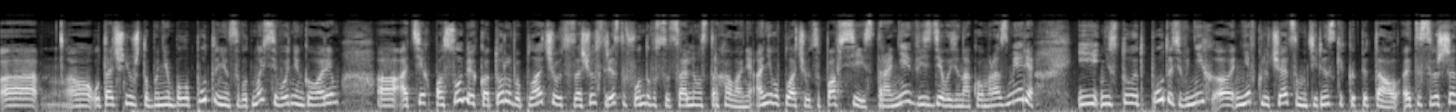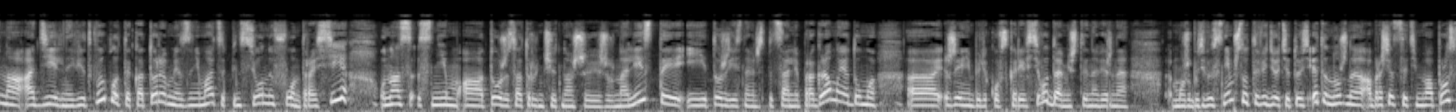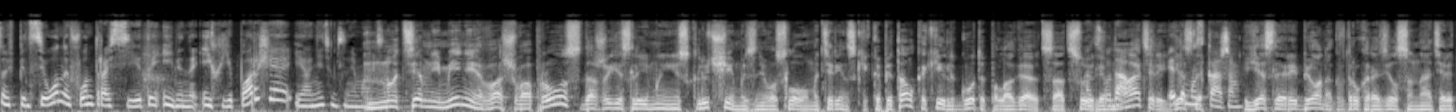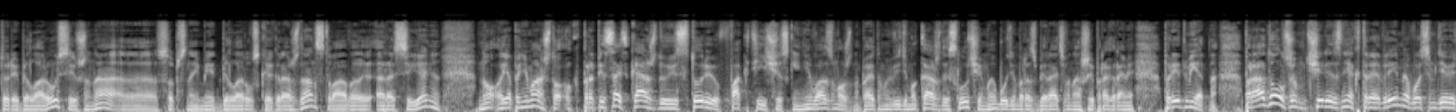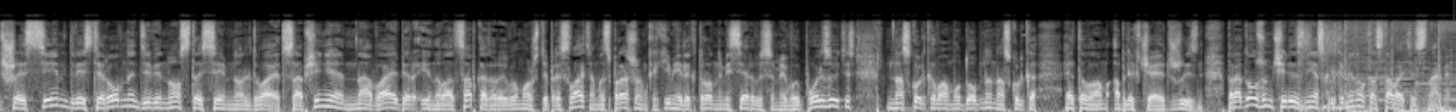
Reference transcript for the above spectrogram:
уточню, чтобы не было путаницы, вот мы сегодня говорим о тех пособиях, которые выплачиваются за счет средств фондового социального страхования. Они выплачиваются по всем всей стране, везде в одинаковом размере, и не стоит путать, в них э, не включается материнский капитал. Это совершенно отдельный вид выплаты, которыми занимается Пенсионный фонд России. У нас с ним а, тоже сотрудничают наши журналисты, и тоже есть, наверное, специальные программы, я думаю. А, Женя Беляков, скорее всего, да, Миш, ты, наверное, может быть, вы с ним что-то ведете. То есть это нужно обращаться с этими вопросами в Пенсионный фонд России. Это именно их епархия, и они этим занимаются. Но, тем не менее, ваш вопрос, даже если мы исключим из него слово «материнский капитал», какие льготы полагаются отцу, отцу или да. матери. Это если, мы скажем. Если ребенок вдруг родился на территории Беларуси, жена, э, собственно, имеет белорусское гражданство, а вы россиянин. Но я понимаю, что прописать каждую историю фактически невозможно. Поэтому, видимо, каждый случай мы будем разбирать в нашей программе предметно. Продолжим через некоторое время. 8967 200 ровно 9702. Это сообщение на Viber и на WhatsApp, которые вы можете прислать. А мы спрашиваем, какими электронными сервисами вы пользуетесь, насколько вам удобно, насколько это вам облегчает жизнь. Продолжим через несколько минут. Оставайтесь с нами.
